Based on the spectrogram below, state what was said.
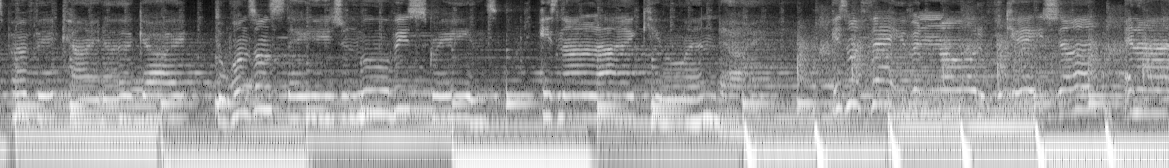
this perfect kind of guy. The ones on stage and movie screens. He's not like you and I. He's my favorite notification, and I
